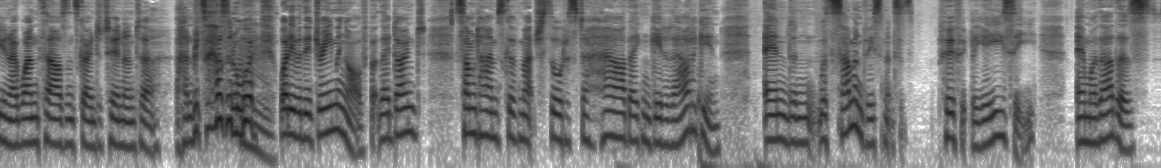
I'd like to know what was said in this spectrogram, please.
you know, 1,000's going to turn into 100,000 or what, whatever they're dreaming of, but they don't sometimes give much thought as to how they can get it out again. And in, with some investments, it's perfectly easy, and with others,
